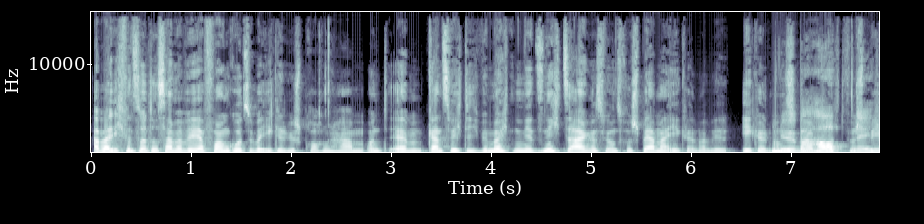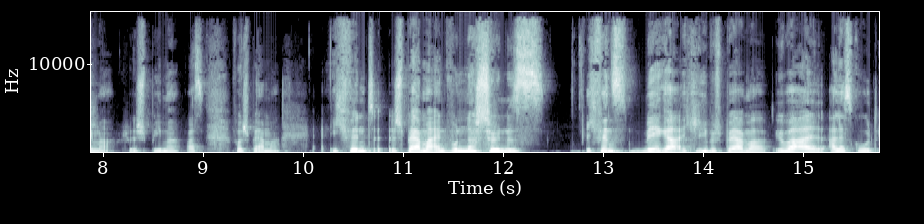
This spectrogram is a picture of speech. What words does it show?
aber ich finde es so interessant, weil wir ja vorhin kurz über Ekel gesprochen haben. Und ähm, ganz wichtig, wir möchten jetzt nicht sagen, dass wir uns vor Sperma ekeln, weil wir ekeln uns Nö, überhaupt nicht vor Sperma. Sperma? Was? Vor Sperma. Ich finde Sperma ein wunderschönes ich find's mega. Ich liebe Sperma. Überall. Alles gut.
